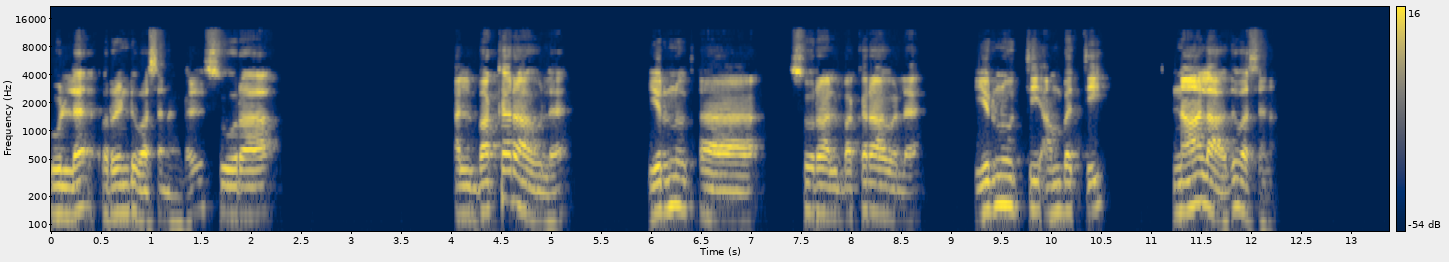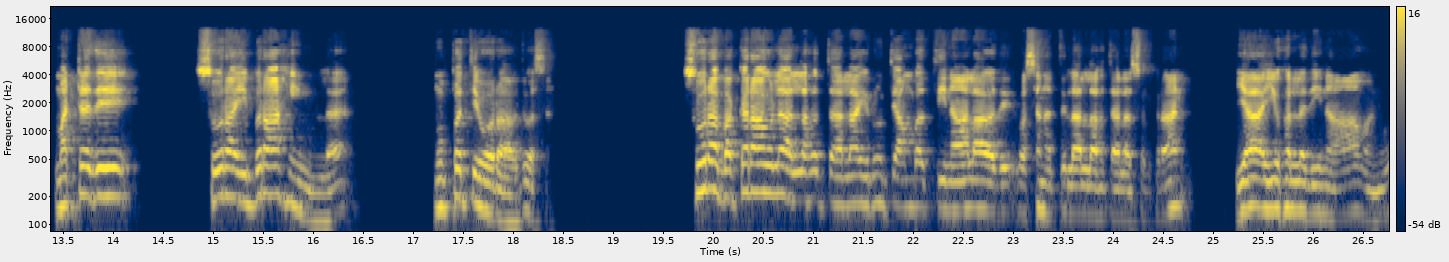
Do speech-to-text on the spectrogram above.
உள்ள ரெண்டு வசனங்கள். சூரா அல் பக்கராவுல இருநூ ஆஹ் சூரா இருநூத்தி ஐம்பத்தி நாலாவது வசனம். மற்றது சூரா இப்ராஹிம்ல முப்பத்தி ஓராவது வசனம். சூரா பக்கராவுல அல்லாஹாலா இருநூத்தி ஐம்பத்தி நாலாவது வசனத்தில் அல்லாஹு தாலா சொல்கிறான் யா யுஹல்லதீன ஆமனு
